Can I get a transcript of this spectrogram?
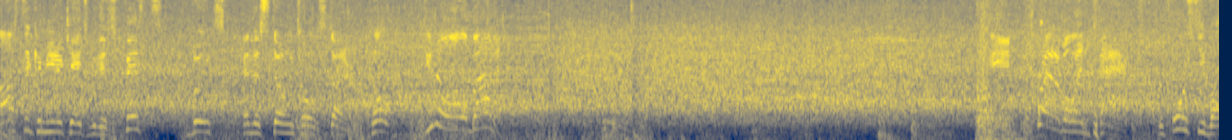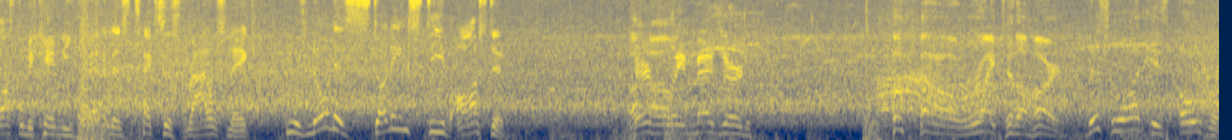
Austin communicates with his fists, boots, and the Stone Cold Stunner. Cole, you know all about it. Incredible impact! Before Steve Austin became the venomous Texas rattlesnake, he was known as Stunning Steve Austin. Uh -oh. Carefully measured. Oh, right to the heart. This one is over.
